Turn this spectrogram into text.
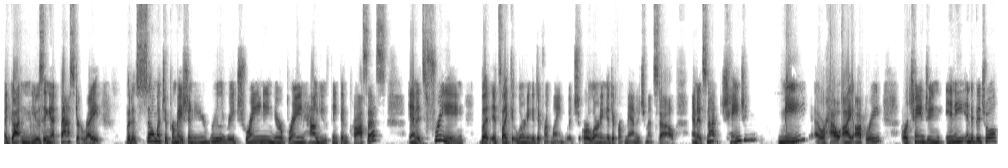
I'd gotten using it faster, right? But it's so much information and you're really retraining your brain how you think and process and it's freeing but it's like learning a different language or learning a different management style. And it's not changing me or how I operate or changing any individual,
